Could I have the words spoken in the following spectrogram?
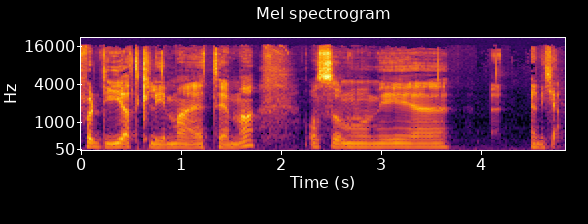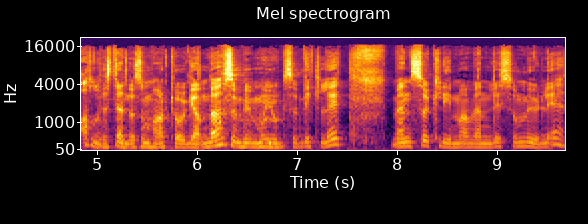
fordi at klima er et tema. Og så må vi eh, er det ikke alle steder som har tog ennå, så vi må mm. jukse bitte litt. Men så klimavennlig som mulig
